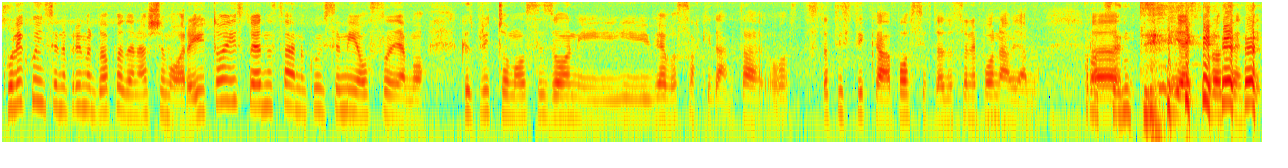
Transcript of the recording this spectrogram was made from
Koliko im se, na primjer, dopada naše more? I to je isto jedna stvar na koju se mi oslanjamo kad pričamo o sezoni i evo svaki dan ta statistika posjeta, da se ne ponavljamo. Procenti. E, jes, procenti.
